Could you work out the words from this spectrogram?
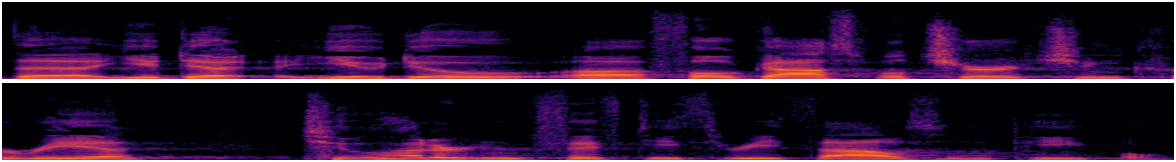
The Yoido, you do uh, Full Gospel Church in Korea, 253,000 people.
